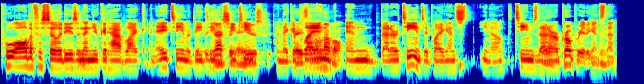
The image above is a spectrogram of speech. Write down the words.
pool all the facilities, and then you could have like an A team, a B team, Exactly, a and C team, just and they could play in, in better teams. They play against you know the teams that Yeah. Mm-hmm. are appropriate against them.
